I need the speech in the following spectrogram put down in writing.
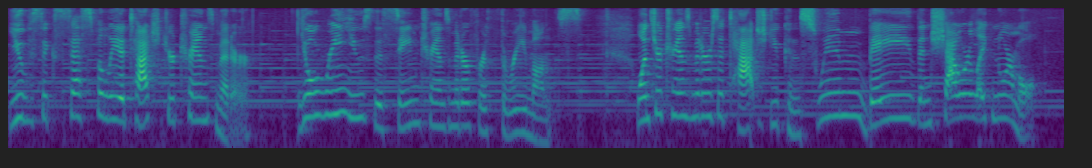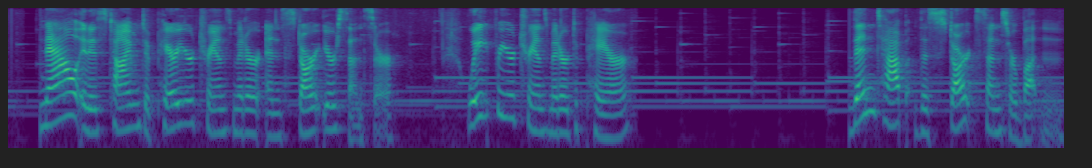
You've successfully attached your transmitter. You'll reuse the same transmitter for three months. Once your transmitter is attached, you can swim, bathe, and shower like normal. Now it is time to pair your transmitter and start your sensor. Wait for your transmitter to pair, then tap the Start Sensor button.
